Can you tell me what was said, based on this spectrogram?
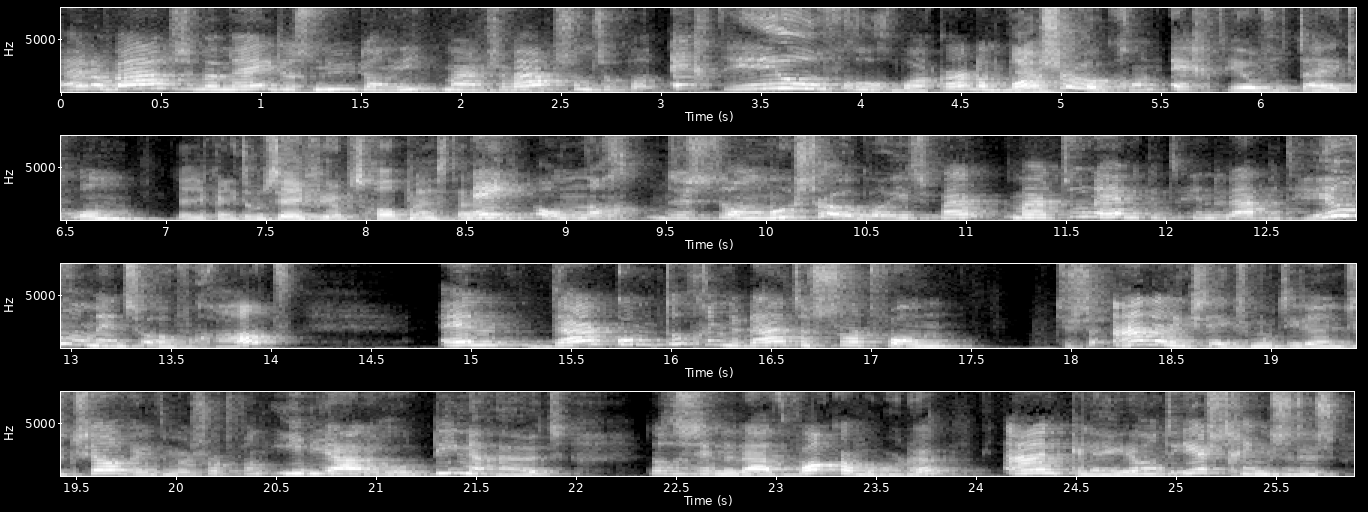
hè, dan waren ze bij mij, dus nu dan niet. Maar ze waren soms ook wel echt heel vroeg wakker. Dan was er ook gewoon echt heel veel tijd om Ja, je kan niet om zeven uur op schoolplein staan. Nee, om nog, dus dan moest er ook wel iets. Maar, maar toen heb ik het inderdaad met heel veel mensen over gehad. En daar komt toch inderdaad een soort van, tussen aanhalingstekens moet iedereen natuurlijk zelf weten, maar een soort van ideale routine uit. Dat is inderdaad wakker worden, aankleden. Want eerst gingen ze dus,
